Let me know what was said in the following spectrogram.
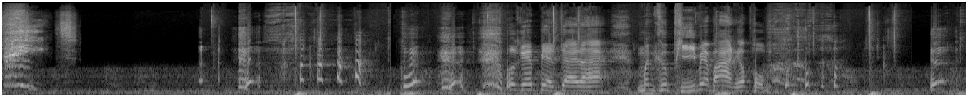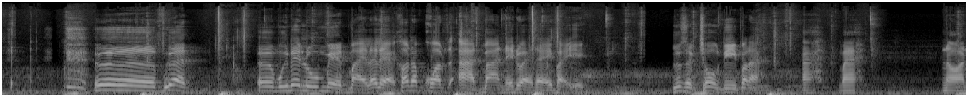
feet! โอเค เปลี่ยนใจแล้วฮะ มันคือผีแม่บ้านครับผม เออเพื่อนเออมึงได้รูเมทใหม่แล้วแหละเขาทำความสะอาดบ้านให้ด้วยนะไอ้พระเอกรู้สึกโชคดีปะล่ะอะมานอน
